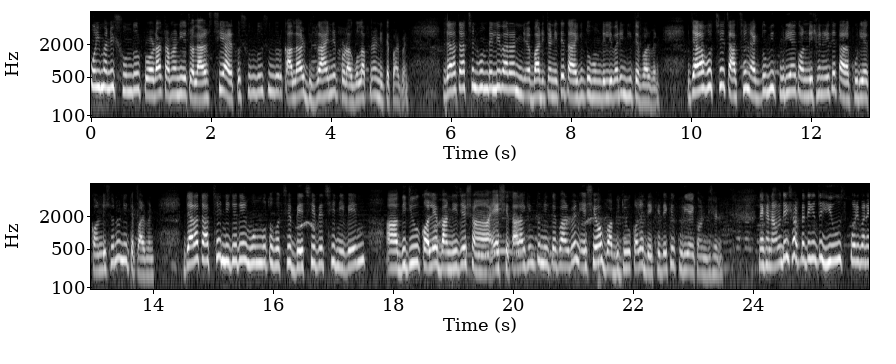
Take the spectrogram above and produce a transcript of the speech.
পরিমাণে সুন্দর প্রোডাক্ট আমরা নিয়ে চলে আসছি আর এত সুন্দর সুন্দর কালার ডিজাইনের প্রোডাক্টগুলো আপনারা নিতে পারবেন। যারা চাচ্ছেন হোম ডেলিভারি বাড়িটা নিতে, তারা কিন্তু হোম ডেলিভারি নিতে পারবেন। যারা হচ্ছে চাচ্ছেন একদমই কুরিয়ার কন্ডিশনে নিতে, তারা কুরিয়ার কন্ডিশনও নিতে পারবেন। যারা চাচ্ছেন নিজেদের মন মতো হচ্ছে বেছে বেছে নেবেন ভিডিও কলে বা নিজে এসে, তারা কিন্তু নিতে পারবেন। এসেও বা ভিডিও কলে দেখে দেখে কুরিয়ার কন্ডিশনে দেখেন, আমাদের শপটাতে কিন্তু হিউজ পরিমাণে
